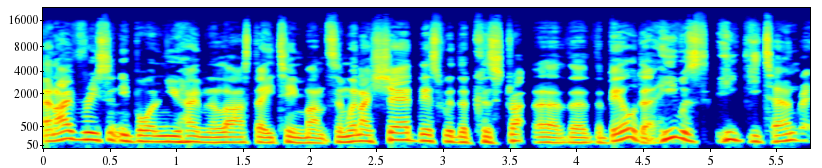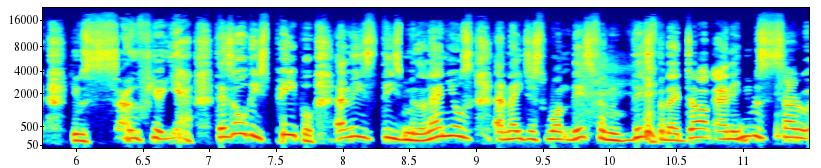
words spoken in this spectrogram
And I've recently bought a new home in the last 18 months. And when I shared this with the construct, uh, the, the builder, he was, he, he turned, he was so furious. Yeah, there's all these people and these, these millennials, and they just want this from this for their dog. And he was so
